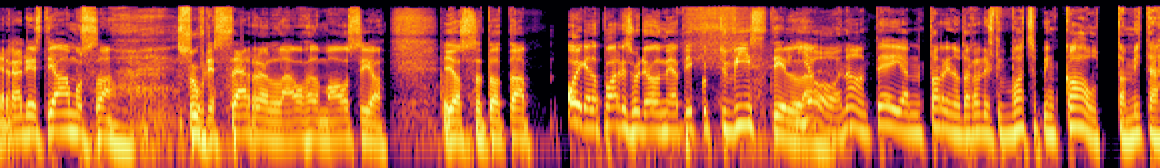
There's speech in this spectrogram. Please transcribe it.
Radisti aamussa suhde särröllä ohjelma-osio, jossa tota, oikeita parisuudelmia pikku twistillä. Joo, nämä on teidän tarinoita radisti WhatsAppin kautta. Mitä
